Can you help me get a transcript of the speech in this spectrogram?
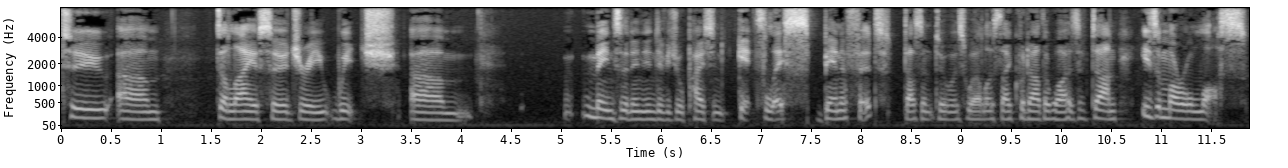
to um, delay a surgery which um, means that an individual patient gets less benefit, doesn't do as well as they could otherwise have done, is a moral loss.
